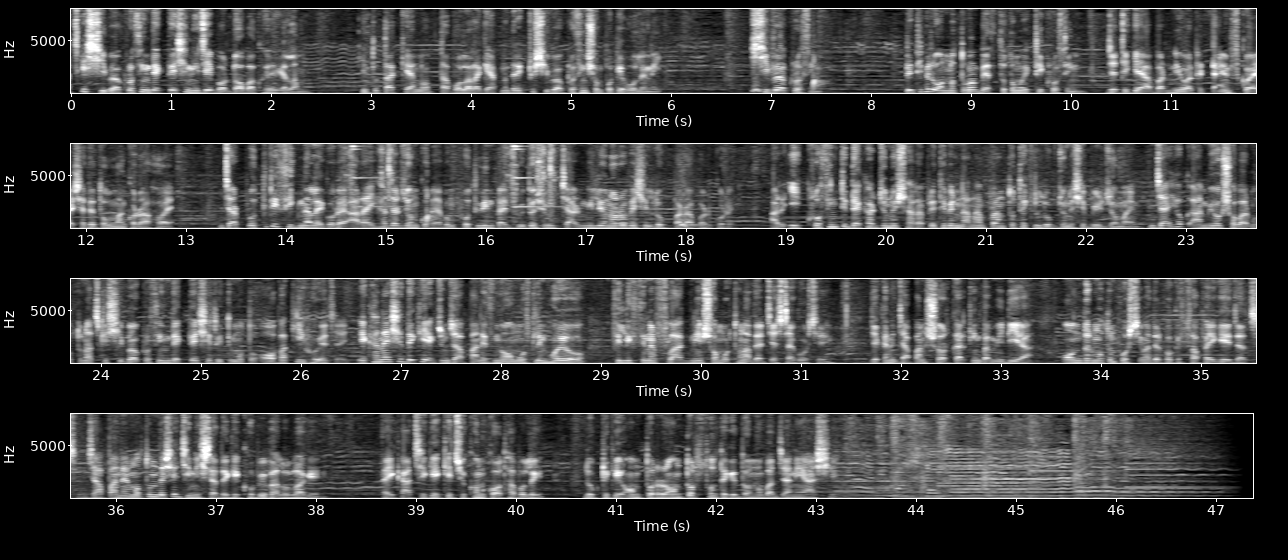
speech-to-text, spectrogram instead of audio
আজকে শিবা ক্রসিং দেখতে এসে নিজেই বড্ড অবাক হয়ে গেলাম। কিন্তু তা কেন তা বলার আগে আপনাদের একটু শিবা ক্রসিং সম্পর্কে বলে নেই। শিবা ক্রসিং পৃথিবীর অন্যতম ব্যস্ততম একটি ক্রসিং যেটিকে আবার নিউ ইয়র্কের টাইম স্কোয়ারের সাথে তুলনা করা হয়, যার প্রতিটি সিগনালে গড়ে আড়াই হাজার জন করে এবং প্রতিদিন প্রায় দুই দশমিক চার মিলিয়নেরও বেশি লোক পারাবার করে। আর এই ক্রসিংটি দেখার জন্য সারা পৃথিবীর নানা প্রান্ত থেকে লোকজন এসে ভিড় জমায়। যাই হোক, আমিও সবার মতন আজকে শিবা ক্রসিং দেখতে এসে রীতিমতো অবাকই হয়ে যায় এখানে এসে দেখি একজন জাপানিজ ন মুসলিম হয়েও ফিলিস্তিনের ফ্লাগ নিয়ে সমর্থন আদায়ের চেষ্টা করছে, যেখানে জাপান সরকার কিংবা মিডিয়া অন্ধের মতন পশ্চিমাদের পক্ষে সাফাই গিয়ে যাচ্ছে। জাপানের মতন দেশে জিনিসটা দেখে খুবই ভালো লাগে। তাই কাছে গিয়ে কিছুক্ষণ কথা বলে লোকটিকে অন্তরের অন্তরস্থল থেকে ধন্যবাদ জানিয়ে আসি।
